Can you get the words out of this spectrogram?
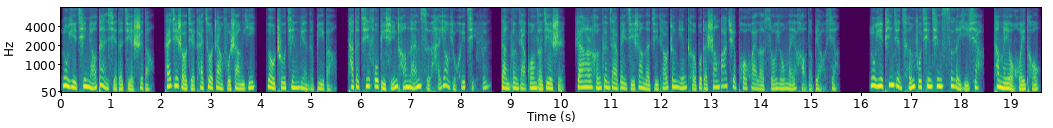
陆毅轻描淡写的解释道，抬起手解开作战服上衣。露出精炼的臂膀，他的肌肤比寻常男子还要黝黑几分，但更加光泽结实。然而，横亘在背脊上的几条狰狞可怖的伤疤却破坏了所有美好的表象。陆毅听见岑福轻轻嘶了一下，他没有回头，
